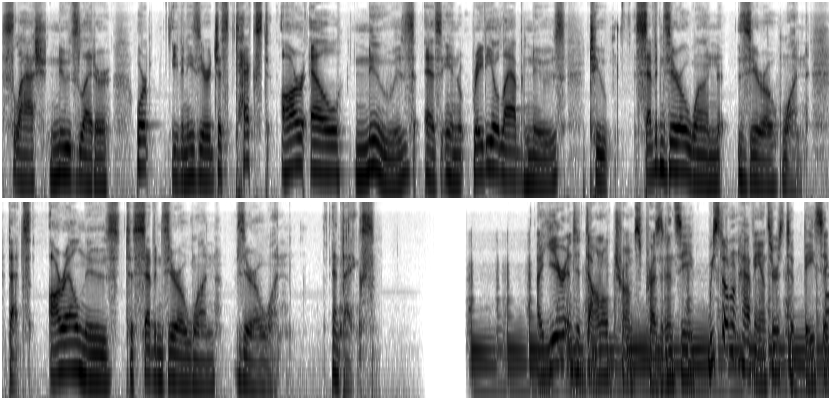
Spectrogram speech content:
slash newsletter, or even easier, just text RL News, as in Radiolab News, to 70101. That's RL News to 70101. And thanks. A year into Donald Trump's presidency, we still don't have answers to basic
